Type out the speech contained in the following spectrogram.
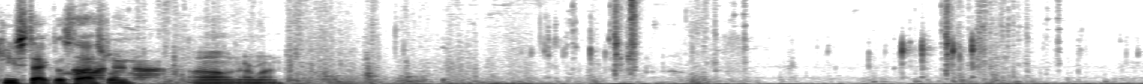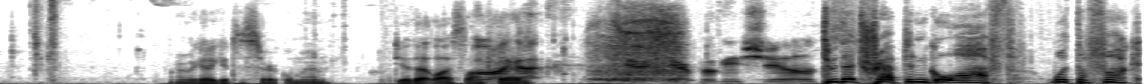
Can you stack this No, last do one? not. Oh, never mind. Alright, we gotta get to circle, man. Do you have that last launch oh, I pad? got. Here, here, Boogie shield. Dude, that trap didn't go off! What the fuck?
